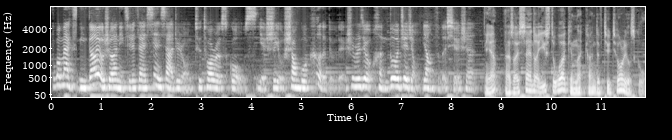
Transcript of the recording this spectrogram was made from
不过 Max，你刚刚有说你其实在线下这种 tutorial schools 也是有上过课的，对不对？是不是就很多这种样子的学生？ Yeah, as I said, I used to work in that kind of tutorial school.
